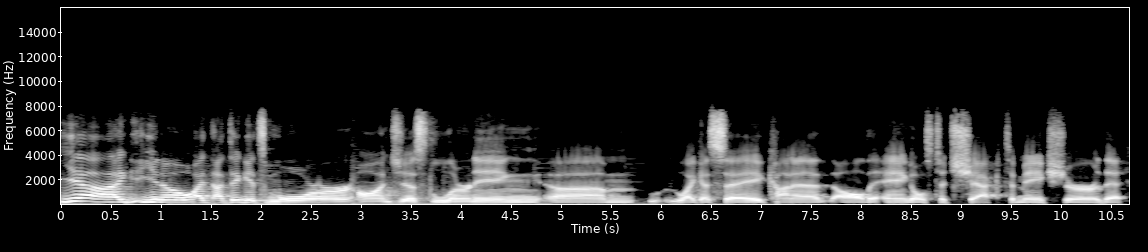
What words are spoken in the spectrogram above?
Yeah, you know, I, I think it's more on just learning, um, like I say, kind of all the angles to check to make sure that.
